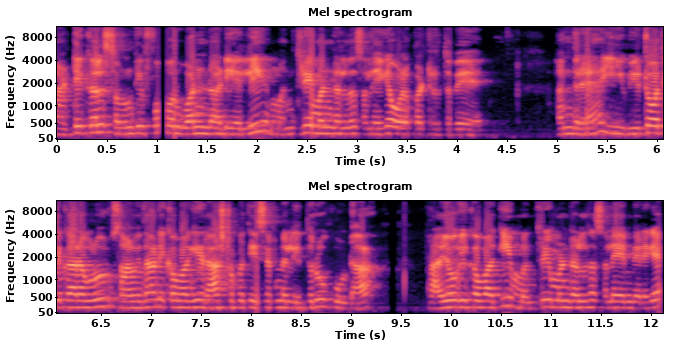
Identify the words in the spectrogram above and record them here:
ಆರ್ಟಿಕಲ್ ಸೆವೆಂಟಿ ಫೋರ್ ಒನ್ ಅಡಿಯಲ್ಲಿ ಮಂತ್ರಿಮಂಡಲದ ಸಲಹೆಗೆ ಒಳಪಟ್ಟಿರ್ತವೆ ಅಂದ್ರೆ ಈ ವಿಟೋ ಅಧಿಕಾರಗಳು ಸಾಂವಿಧಾನಿಕವಾಗಿ ರಾಷ್ಟ್ರಪತಿ ಹೆಸರಿನಲ್ಲಿ ಇದ್ದರೂ ಕೂಡ ಪ್ರಾಯೋಗಿಕವಾಗಿ ಮಂತ್ರಿಮಂಡಲದ ಸಲಹೆ ಮೇರೆಗೆ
